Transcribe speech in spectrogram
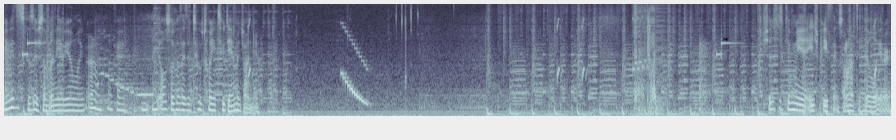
Maybe it's because there's so many of you. I'm like, oh, okay. And also because I did 222 damage on you. Should just give me an HP thing so I don't have to heal later.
